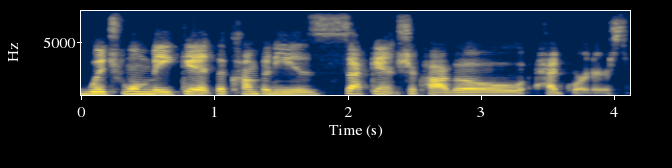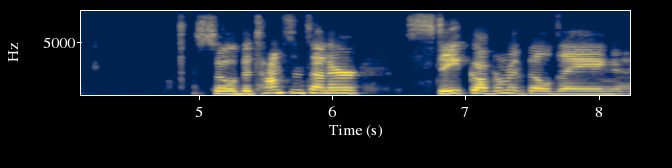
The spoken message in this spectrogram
which will make it the company's second Chicago headquarters. So the Thompson Center state government building.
